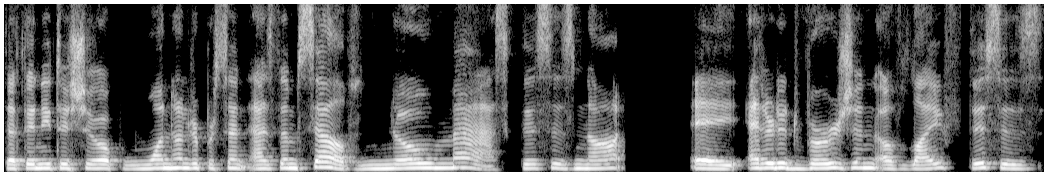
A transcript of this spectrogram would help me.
that they need to show up 100% as themselves no mask. This is not a edited version of life. This is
